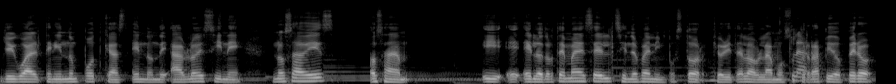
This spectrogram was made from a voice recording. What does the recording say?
yo igual teniendo un podcast en donde hablo de cine, no sabes, o sea, y e, el otro tema es el síndrome del impostor, que ahorita lo hablamos súper rápido, pero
